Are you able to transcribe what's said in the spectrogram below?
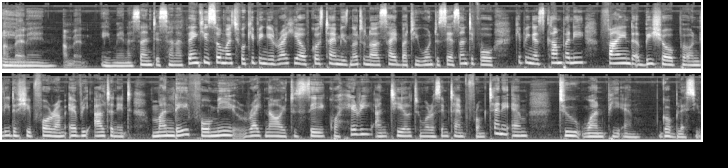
Amen. Amen. Amen. Asante sana. Thank you so much for keeping it right here. Of course, time is not on our side, but we want to say asante for keeping us company. Find a bishop on Leadership Forum every alternate Monday. For me, right now, to say kwaheri until tomorrow, same time from 10 a.m. to 1 p.m. God bless you.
